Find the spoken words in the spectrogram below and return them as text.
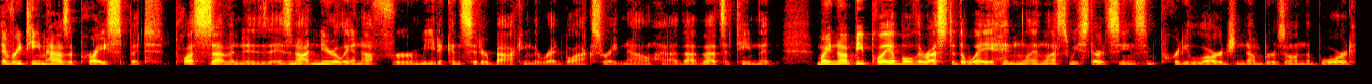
Every team has a price, but plus seven is, is not nearly enough for me to consider backing the Red Blacks right now. Uh, that that's a team that might not be playable the rest of the way unless we start seeing some pretty large numbers on the board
